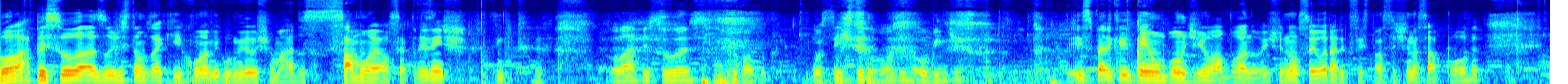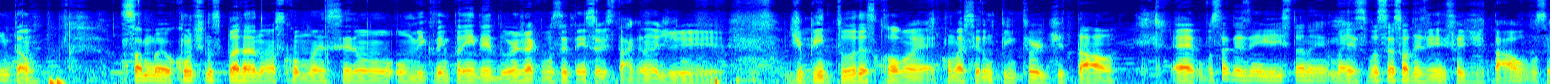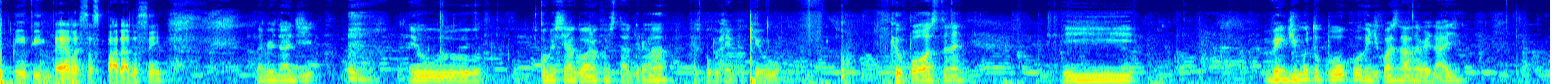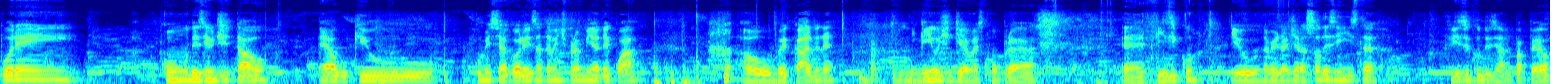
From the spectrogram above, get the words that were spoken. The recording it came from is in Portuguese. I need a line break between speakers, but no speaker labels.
Olá pessoas, hoje estamos aqui com um amigo meu chamado Samuel, se apresente.
Olá pessoas, tudo bom com vocês, todo mundo, ouvintes?
Espero que tenham um bom dia, uma boa noite, não sei o horário que vocês estão assistindo essa porra. Então, Samuel, conte-nos para nós como é ser um, um microempreendedor, já que você tem seu Instagram de, de pinturas, como é, como é ser um pintor digital. É, você é desenhista, né? Mas você é só desenhista digital? Você pinta em tela, essas paradas assim?
Na verdade, eu comecei agora com o Instagram, faz pouco tempo que eu que eu posto, né? E vendi muito pouco, vendi quase nada na verdade. Porém, com o desenho digital é algo que eu comecei agora exatamente para me adequar ao mercado, né? Ninguém hoje em dia mais compra é, físico. Eu, na verdade, era só desenhista físico, desenhar no papel.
